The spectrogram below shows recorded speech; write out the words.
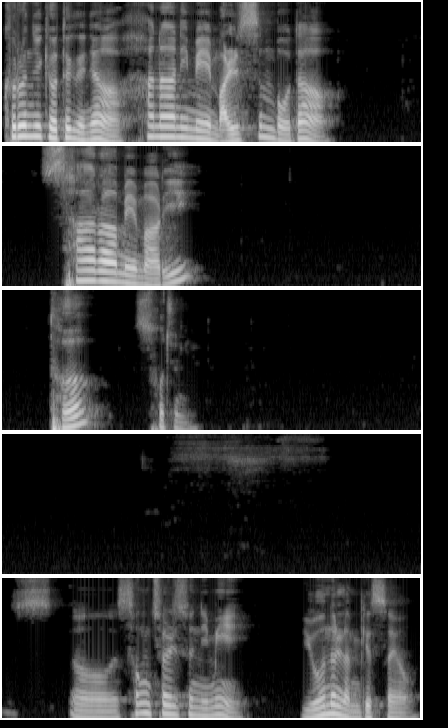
그러니까 어떻게 되냐? 하나님의 말씀보다 사람의 말이 더 소중해요. 어, 성철수님이 유언을 남겼어요.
